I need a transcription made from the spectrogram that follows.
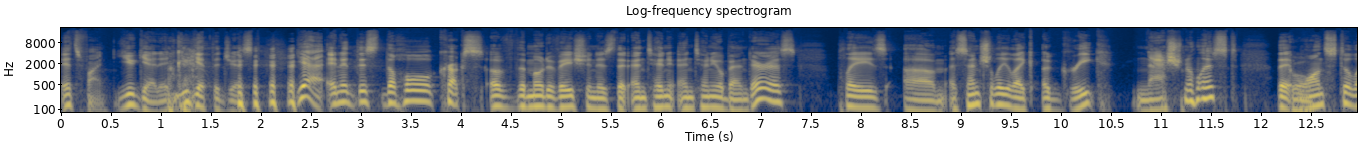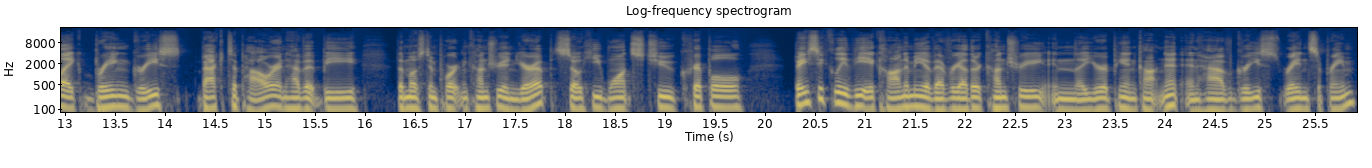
It's fine. You get it. You get the gist. yeah, and it, this the whole crux of the motivation is that Antonio, Antonio Banderas plays um, essentially like a Greek nationalist that wants to like bring Greece back to power and have it be the most important country in Europe. So he wants to cripple basically the economy of every other country in the European continent and have Greece reign supreme.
